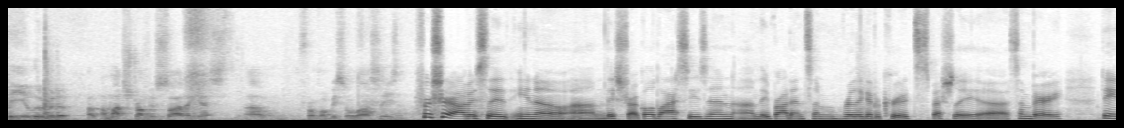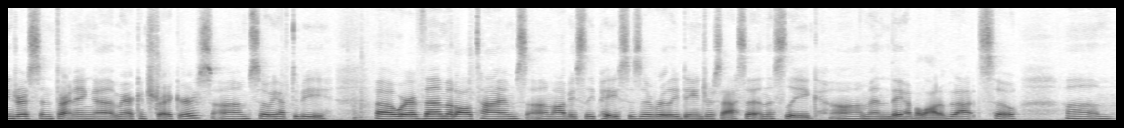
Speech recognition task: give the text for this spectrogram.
be a little bit of a, a much stronger side, I guess, um, from what we saw last season? For sure. Obviously, you know, um, they struggled last season. Um, they brought in some really good recruits, especially uh, some very dangerous and threatening uh, American strikers. Um, so we have to be uh, aware of them at all times. Um, obviously, pace is a really dangerous asset in this league, um, and they have a lot of that. So. Um,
